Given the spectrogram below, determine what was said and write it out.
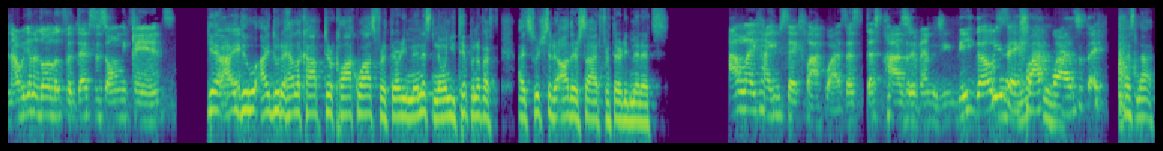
now we're gonna go look for Dexter's OnlyFans. Yeah, right. I do. I do the helicopter clockwise for thirty minutes, and then when you tip enough, I, I switch to the other side for thirty minutes. I like how you said clockwise. That's that's positive energy. There you go. He yeah, said clockwise. That's not.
